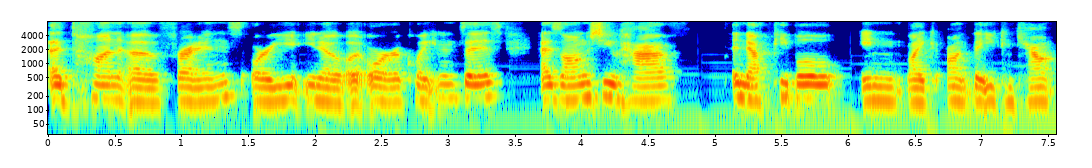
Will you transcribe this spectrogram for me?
a ton of friends or you you know or acquaintances as long as you have enough people in like on that you can count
